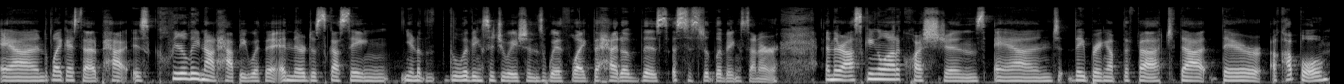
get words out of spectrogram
and like I said, Pat is clearly not happy with it. And they're discussing, you know, the, the living situations with like the head of this assisted living center. And they're asking a lot of questions, and they bring up the fact that they're a couple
